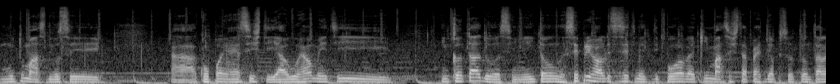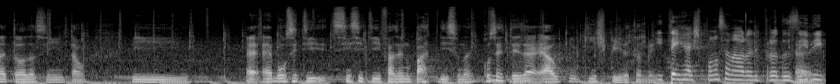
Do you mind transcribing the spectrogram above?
muito massa de você acompanhar e assistir. É algo realmente encantador, assim. Então sempre rola esse sentimento de, porra, velho, que massa estar perto de uma pessoa tão talentosa assim e tal. E é, é bom sentir, se sentir fazendo parte disso, né? Com certeza é algo que, que inspira também. E tem responsa na hora de produzir É. de,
